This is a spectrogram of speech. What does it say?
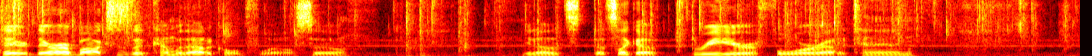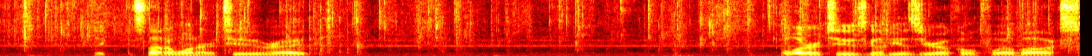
there there are boxes that come without a cold foil, so you know, that's that's like a three or a four out of ten. It's not a one or a two, right? A one or a two is going to be a zero cold foil box.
